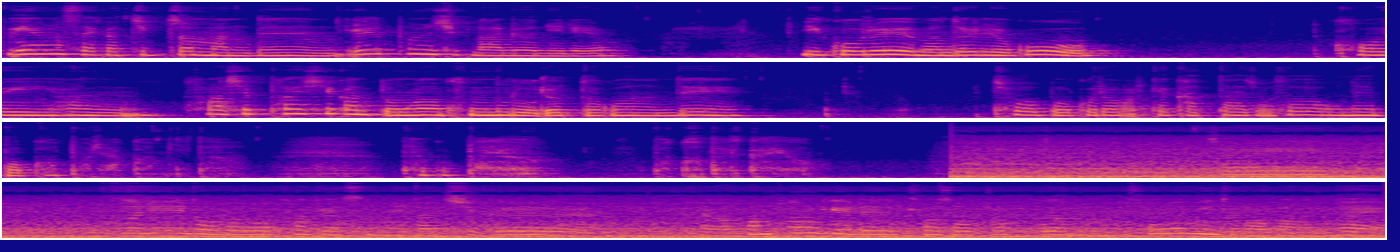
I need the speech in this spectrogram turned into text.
피앙세가 직접 만든 일본식 라면이래요. 이거를 만들려고 거의 한 48시간 동안 국물을 우렸다고 하는데 저 먹으러 이렇게 갖다 줘서 오늘 먹어보려고 합니다. 배고파요. 먹어볼까요? 이제 끓이도록 하겠습니다. 지금 제가 환풍기를 켜서 조금 소음이 들어가는데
